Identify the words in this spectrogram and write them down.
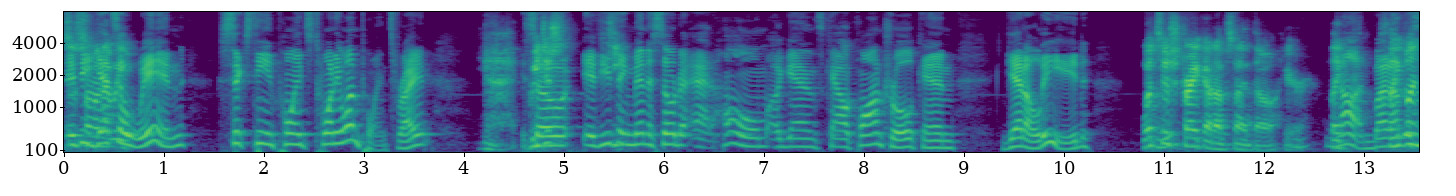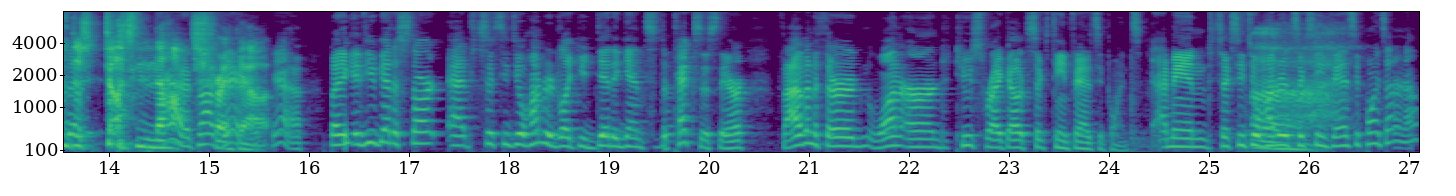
If he gets that a win, 16 points, 21 points, right? Yeah, So just if you he- think Minnesota at home against Cal Quantrill can get a lead, what's his strikeout upside though here? Like None, but Cleveland just just, does not yeah, not strike out. Yeah. But if you get a start at 6,200 like you did against the Texas there, five and a third, one earned, two strikeouts, 16 fantasy points. I mean, 6,200, Ah. 16 fantasy points. I don't know.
